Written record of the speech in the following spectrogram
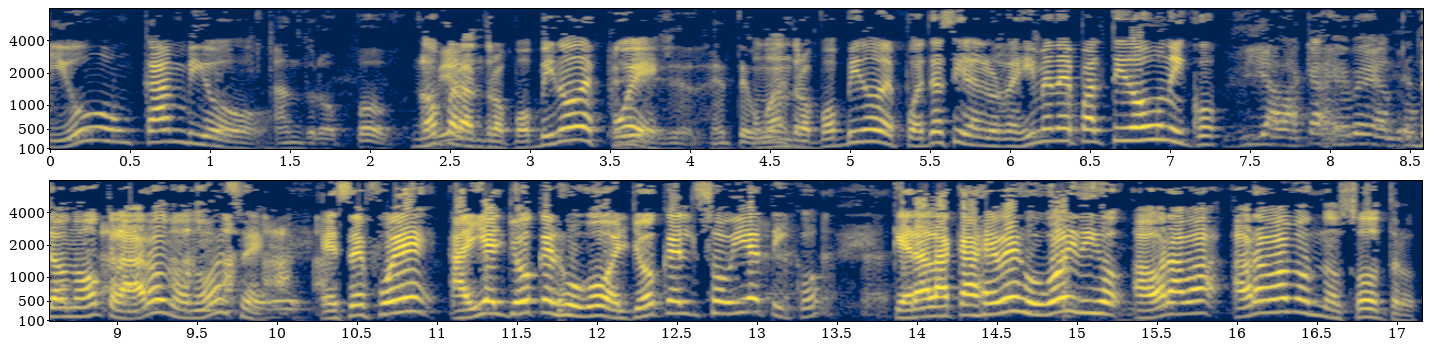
Y hubo un cambio. Andropov. No, Había- pero Andropov vino después. Gente buena. Andropov vino después, es decir, en los regímenes de partido único. Vía la KGB, Andropov. No, no, claro, no, no, ese, ese fue, ahí el Joker jugó, el Joker soviético, que era la KGB, jugó y dijo, ahora va, ahora vamos nosotros,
